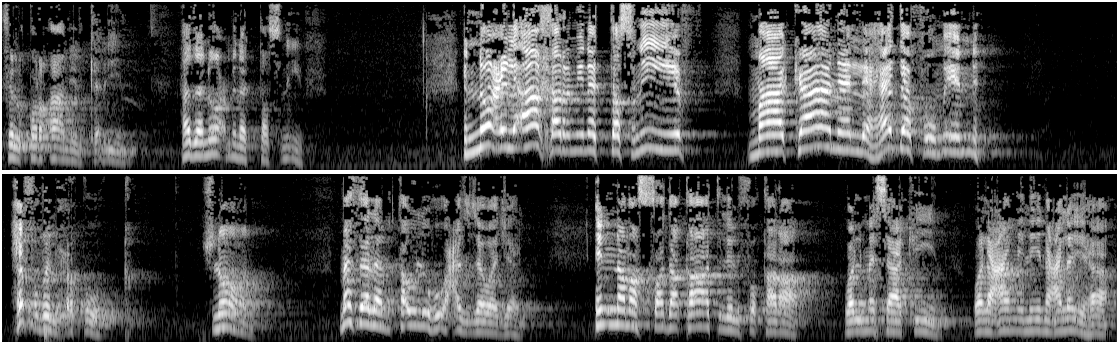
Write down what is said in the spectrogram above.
في القرآن الكريم. هذا نوع من التصنيف. النوع الآخر من التصنيف ما كان الهدف منه حفظ الحقوق. شلون؟ مثلا قوله عز وجل إنما الصدقات للفقراء والمساكين والعاملين عليها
